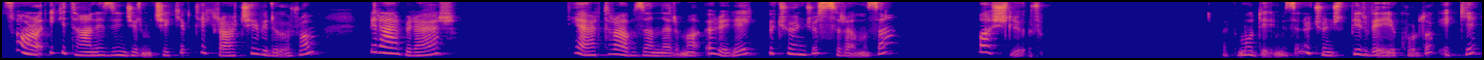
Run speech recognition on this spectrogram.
Sonra iki tane zincirimi çekip tekrar çeviriyorum. Birer birer diğer trabzanlarıma örerek üçüncü sıramıza başlıyorum. Bakın modelimizin üçüncü bir V'yi kurduk. iki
